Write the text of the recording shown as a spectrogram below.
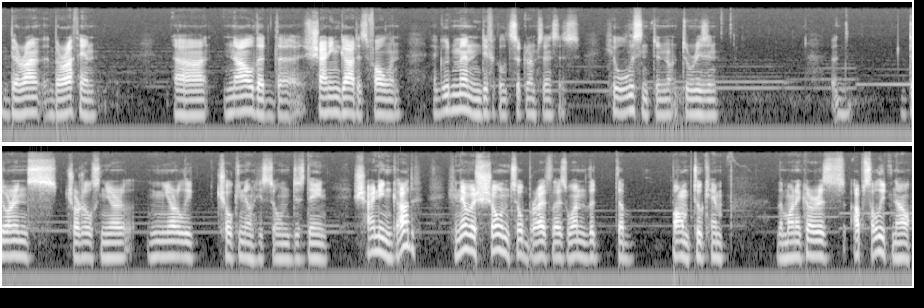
Barath- Baratheon. Uh, now that the shining god has fallen, a good man in difficult circumstances, he will listen to no- to reason. Uh, Durance chortles near nearly choking on his own disdain. Shining god? He never shone so brightly as when the, the bomb took him. The moniker is obsolete now.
